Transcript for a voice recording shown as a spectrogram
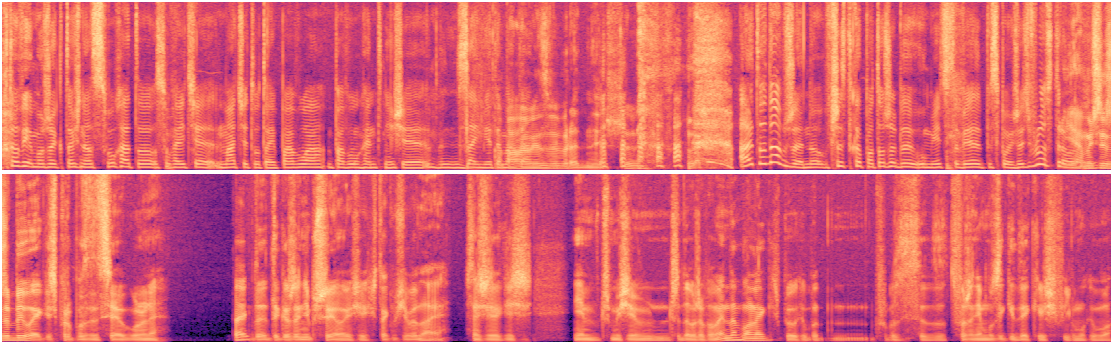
kto wie, może ktoś nas słucha, to słuchajcie, macie tutaj Pawła. Paweł chętnie się zajmie A tematami. Paweł jest wybredny jeszcze. Ale to dobrze, no wszystko po to, żeby umieć sobie spojrzeć w lustro. Ja myślę, że były jakieś propozycje ogólne. Tak? Do- Tylko, że nie przyjąłeś ich, tak mi się wydaje. W sensie jakieś, nie wiem, czy mi się, czy dobrze pamiętam, ale jakieś były chyba propozycje do tworzenia muzyki do jakiegoś filmu chyba.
